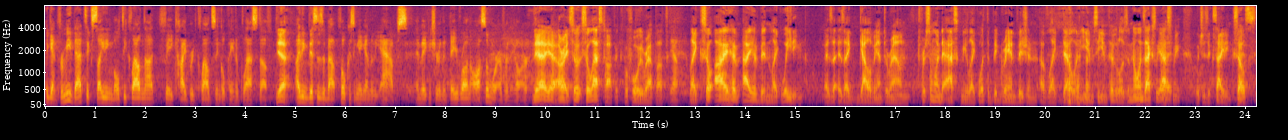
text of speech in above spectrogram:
again, for me, that's exciting multi cloud, not fake hybrid cloud single pane of glass stuff. yeah. I think this is about focusing again on the apps and making sure that they run awesome wherever they are. Yeah, yeah. All right. So, so last topic before we wrap up. Yeah. Like, so I have, I have been like waiting as I- as I gallivant around for someone to ask me like what the big grand vision of like Dell and EMC and Pivotal is, and no one's actually asked Right. me, which is exciting. So, Yes.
